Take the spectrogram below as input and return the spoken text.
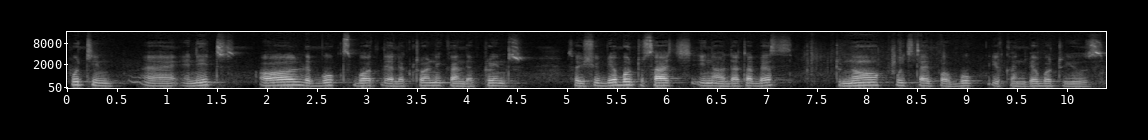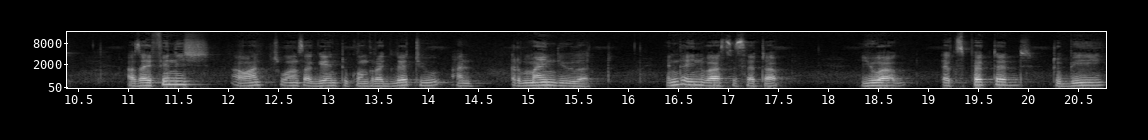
put in, uh, in it all the books, both the electronic and the print. So you should be able to search in our database to know which type of book you can be able to use. As I finish, I want once again to congratulate you and remind you that in the university setup, you are expected to be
